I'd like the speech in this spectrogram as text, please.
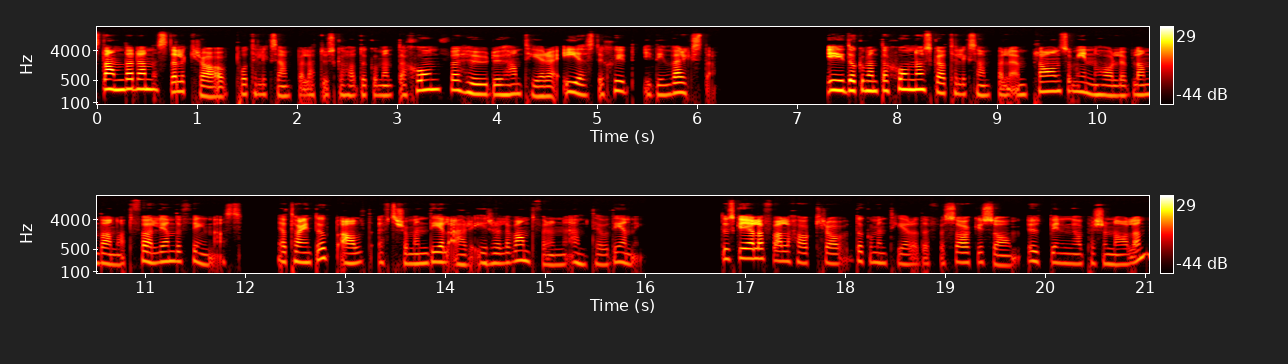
Standarden ställer krav på till exempel att du ska ha dokumentation för hur du hanterar ESD-skydd i din verkstad. I dokumentationen ska till exempel en plan som innehåller bland annat följande finnas. Jag tar inte upp allt eftersom en del är irrelevant för en MT-avdelning. Du ska i alla fall ha krav dokumenterade för saker som utbildning av personalen,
